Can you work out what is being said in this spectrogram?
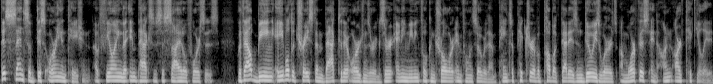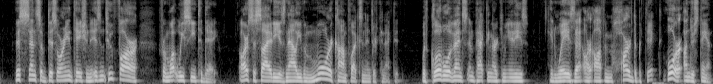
This sense of disorientation, of feeling the impacts of societal forces, without being able to trace them back to their origins or exert any meaningful control or influence over them, paints a picture of a public that is, in Dewey's words, amorphous and unarticulated. This sense of disorientation isn't too far from what we see today. Our society is now even more complex and interconnected, with global events impacting our communities in ways that are often hard to predict or understand.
